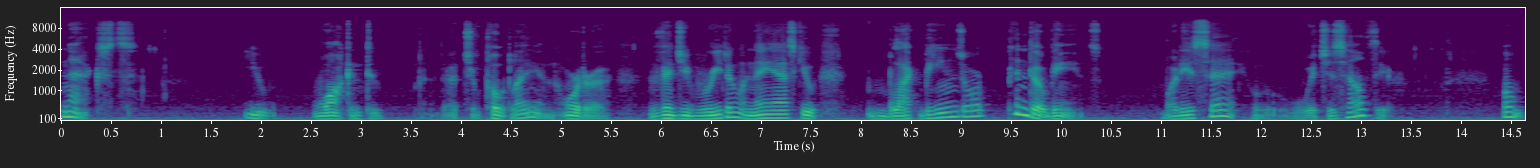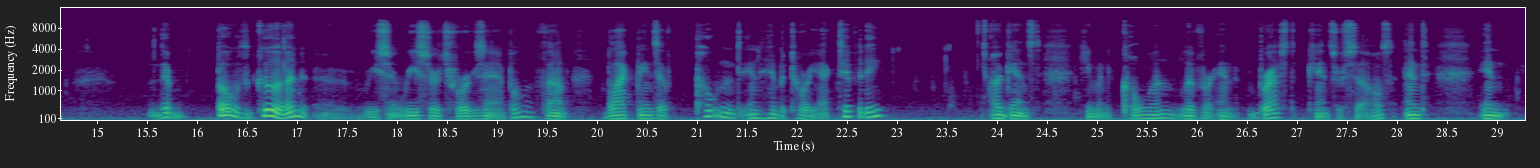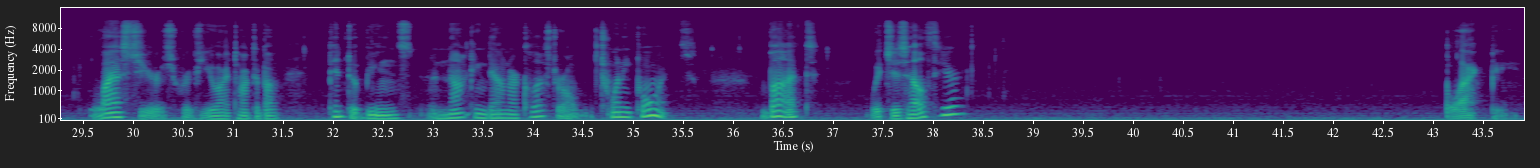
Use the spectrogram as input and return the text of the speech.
Next, you walk into a Chipotle and order a veggie burrito, and they ask you, black beans or pinto beans? What do you say? Which is healthier? Well, they're both good. Uh, recent research, for example, found black beans have potent inhibitory activity against human colon, liver, and breast cancer cells, and in last year's review I talked about pinto beans knocking down our cholesterol 20 points. But which is healthier? Black beans.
